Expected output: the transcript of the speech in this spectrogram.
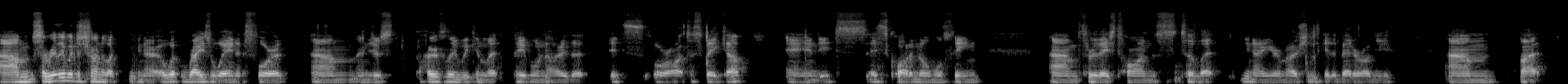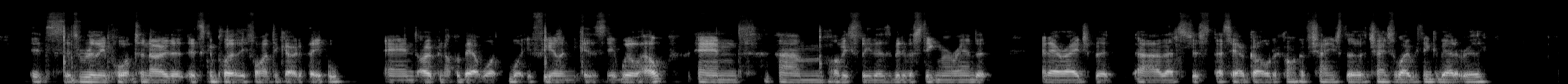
Um, so really, we're just trying to like you know raise awareness for it um, and just hopefully we can let people know that it's all right to speak up and it's it's quite a normal thing um, through these times to let you know your emotions get the better of you um, but it's it's really important to know that it's completely fine to go to people and open up about what what you're feeling because it will help and um, obviously there's a bit of a stigma around it at our age but uh, that's just that's our goal to kind of change the change the way we think about it really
